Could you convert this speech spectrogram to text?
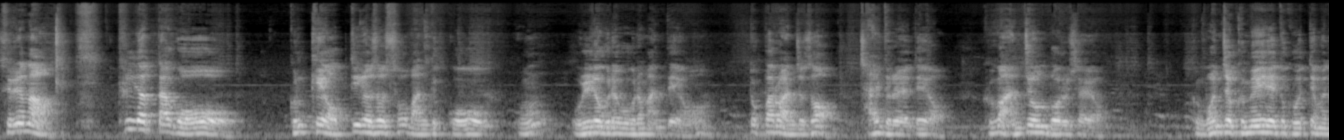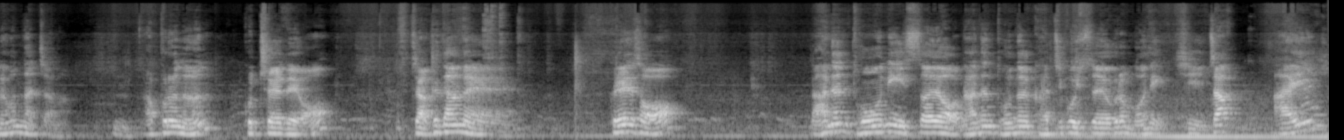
수련아, 틀렸다고 그렇게 엎드려서 수업 안 듣고 응? 울려 그러고 그러면 안 돼요. 똑바로 앉아서 잘 들어야 돼요. 그거 안 좋은 버릇이에요. 그 먼저 금요일에도 그것 때문에 혼났잖아. 음, 앞으로는 고쳐야 돼요. 자, 그 다음에 그래서 나는 돈이 있어요. 나는 돈을 가지고 있어요. 그럼 뭐니? 시작. I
